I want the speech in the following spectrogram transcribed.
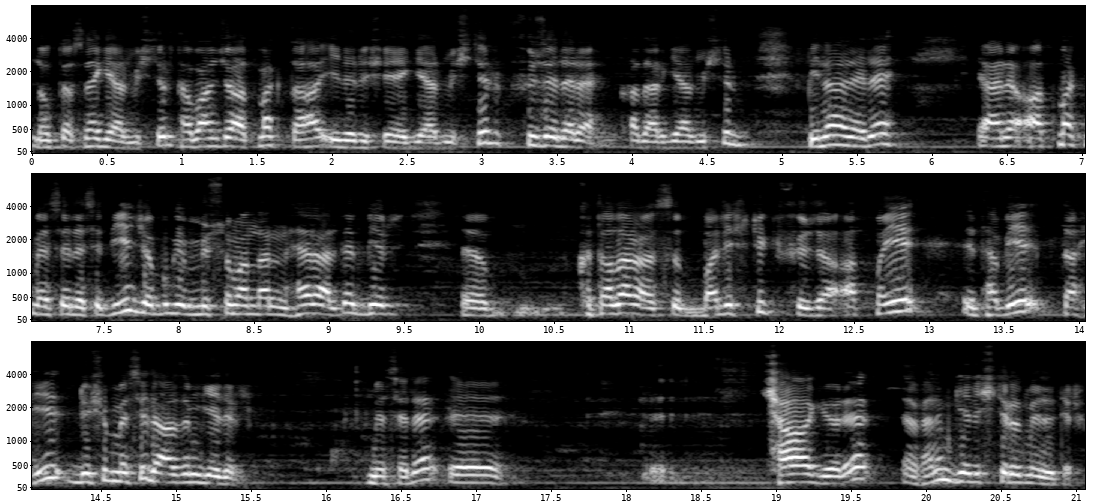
noktasına gelmiştir. Tabanca atmak daha ileri şeye gelmiştir, füzelere kadar gelmiştir. Binaenaleyh yani atmak meselesi deyince bugün Müslümanların herhalde bir e, kıtalar arası balistik füze atmayı e, tabii dahi düşünmesi lazım gelir. Mesele e, e, çağa göre efendim geliştirilmelidir.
